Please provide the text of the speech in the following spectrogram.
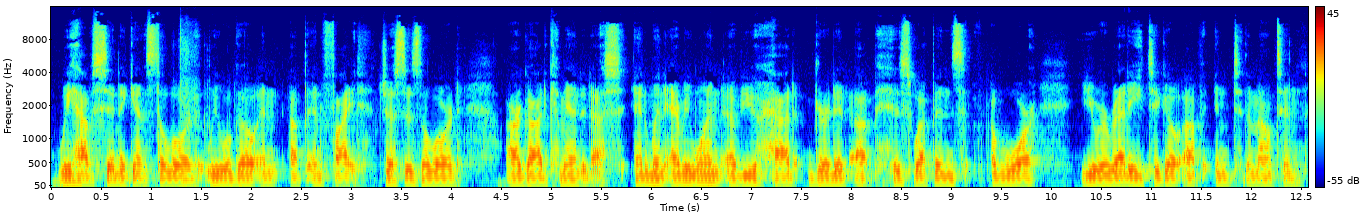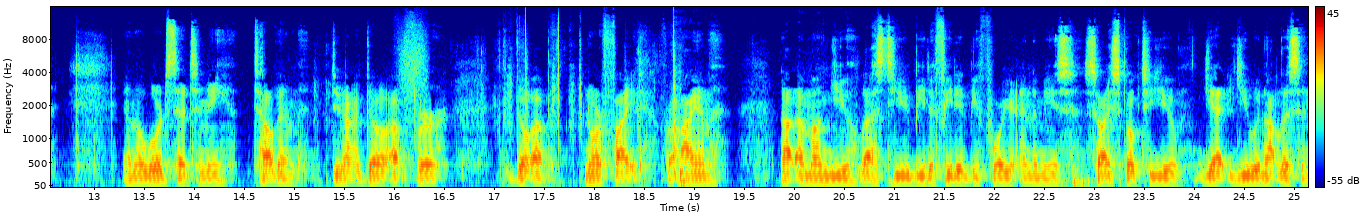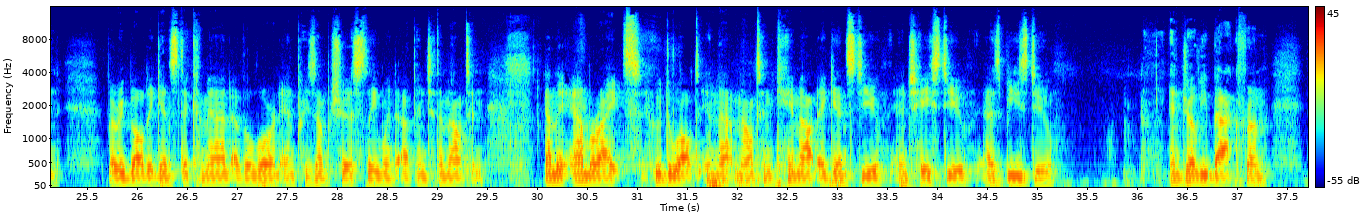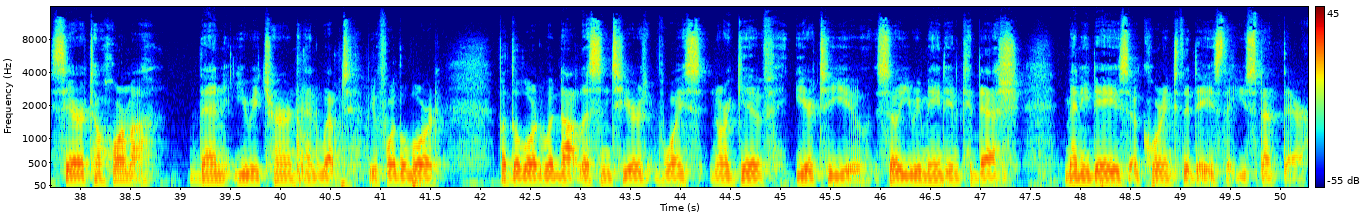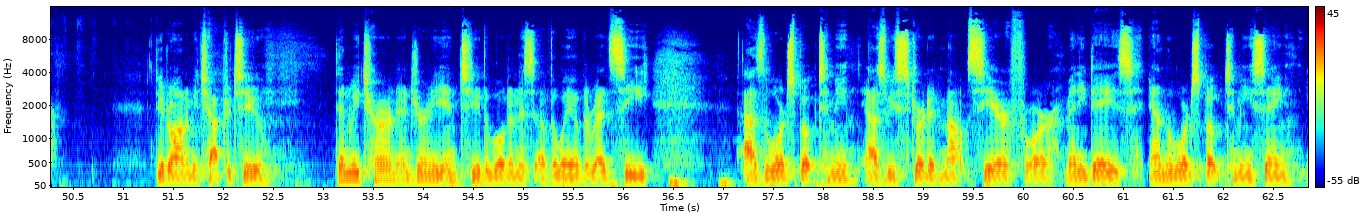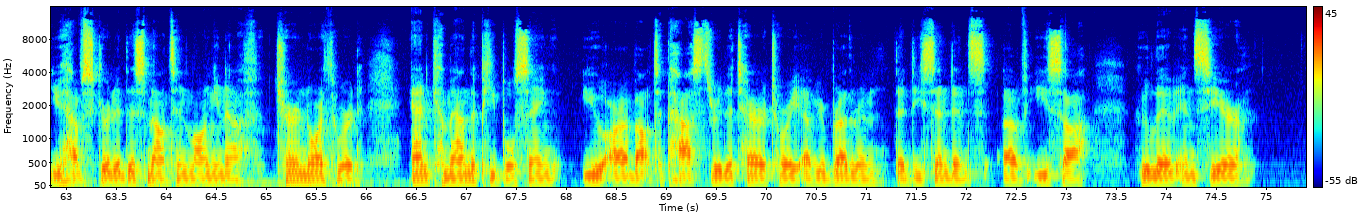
We have sinned against the Lord. We will go and up and fight, just as the Lord our God commanded us. And when every one of you had girded up his weapons of war, you were ready to go up into the mountain. And the Lord said to me, Tell them, do not go up for go up, nor fight, for I am not among you, lest you be defeated before your enemies. So I spoke to you, yet you would not listen but rebelled against the command of the Lord and presumptuously went up into the mountain. And the Amorites who dwelt in that mountain came out against you and chased you as bees do, and drove you back from Seir to Hormah. Then you returned and wept before the Lord. But the Lord would not listen to your voice nor give ear to you. So you remained in Kadesh many days according to the days that you spent there. Deuteronomy chapter 2. Then we turned and journeyed into the wilderness of the way of the Red Sea, as the Lord spoke to me, as we skirted Mount Seir for many days. And the Lord spoke to me, saying, You have skirted this mountain long enough. Turn northward and command the people, saying, You are about to pass through the territory of your brethren, the descendants of Esau, who live in Seir,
